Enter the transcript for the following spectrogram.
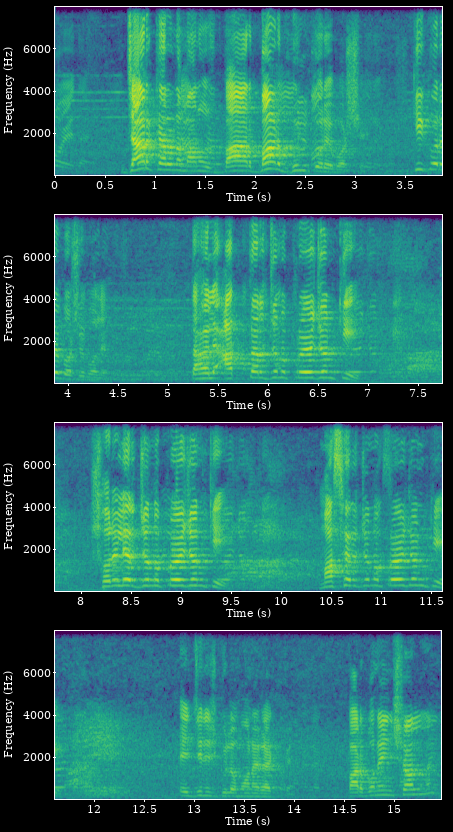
যার কারণে মানুষ বারবার ভুল করে বসে। কি করে বসে বলে তাহলে আত্মার জন্য প্রয়োজন কি? শরীরের জন্য প্রয়োজন কি? মাছের জন্য প্রয়োজন কি? এই জিনিসগুলো মনে রাখবেন। পারব না ইনশাল্লাহ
